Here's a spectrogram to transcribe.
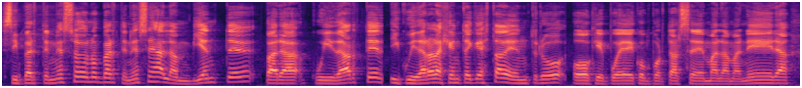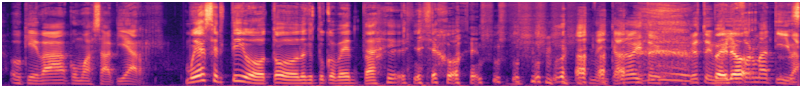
si perteneces o no perteneces al ambiente para cuidarte y cuidar a la gente que está dentro, o que puede comportarse de mala manera, o que va como a sapear. Muy asertivo todo lo que tú comentas, ella joven. Me encanta, estoy, yo estoy muy informativa.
